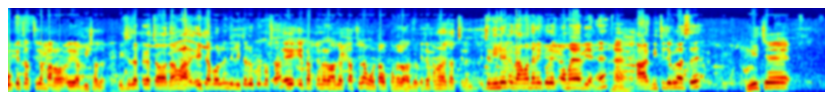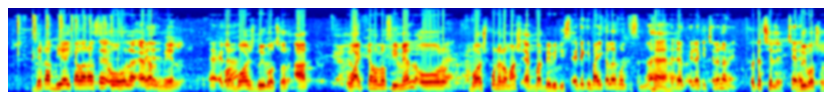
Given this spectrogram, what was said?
ওকে চাচ্ছিলাম বারো বিশ হাজার টাকা। বিশ হাজার টাকা চাওয়া দাম। আর এইটা বললেন যে লিটারের উপর বসা? এটা পনেরো হাজার চাচ্ছিলাম ওটাও পনেরো হাজার। এটা পনেরো হাজার চাচ্ছিলেন। যে নিলে একটু দামাদামি করে কমায়া দিয়ে হ্যাঁ? হ্যাঁ, আর নিচে যেগুলো আছে? নিচে যেটা বিআই কালার আছে ও হলো অ্যাডাল্ট মেল হ্যাঁ, এটা? ওর বয়স দুই বছর আর হোয়াইটটা হলো ফিমেল ওর বয়স পনেরো মাস একবার বেবি দিছে। এটা কি বাই কালার বলতেছেন না? হ্যাঁ, হ্যাঁ। এটা এটা কি ছেলে নামে? ওটা ছেলে। দুই বছর।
